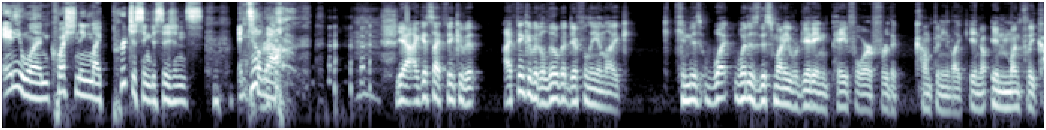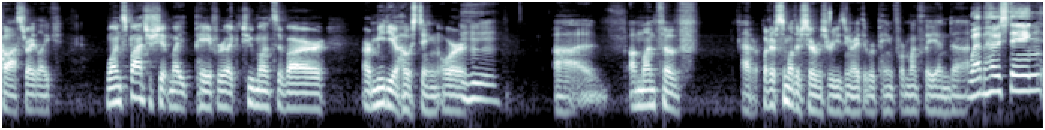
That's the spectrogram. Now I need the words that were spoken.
anyone questioning my purchasing decisions until now. yeah, I guess I think of it I think of it a little bit differently in like can this what what is this money we're getting pay for for the company like in in monthly costs, right? Like one sponsorship might pay for like 2 months of our our media hosting or mm-hmm. uh, a month of I don't know, what are some other service we're using, right? That we're paying for monthly and uh, web hosting.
